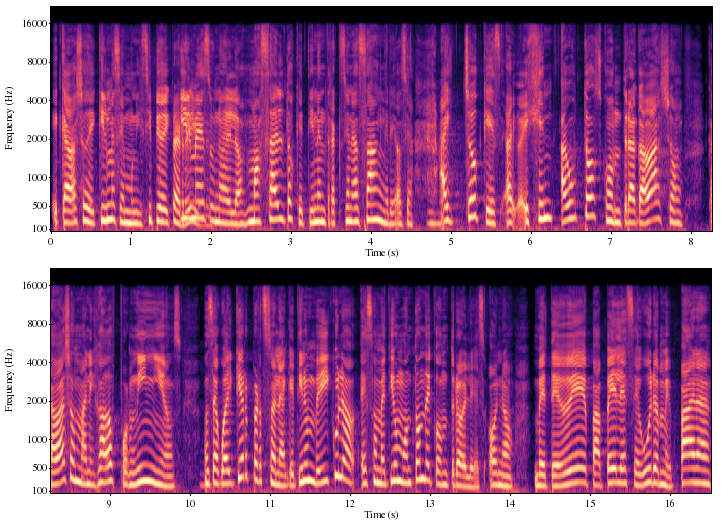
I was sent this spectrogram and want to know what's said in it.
El caballo de Quilmes, el municipio de Terrible. Quilmes, es uno de los más altos que tienen tracción a sangre. O sea, hay choques, hay, autos contra caballos, caballos manejados por niños. O sea, cualquier persona que tiene un vehículo es sometido a un montón de controles, ¿o no? BTV, papeles, seguro, me paran.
